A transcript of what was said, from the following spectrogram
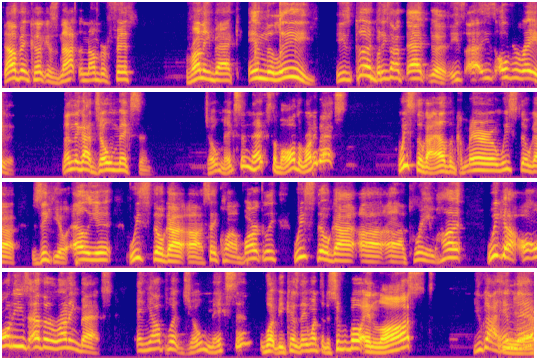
Dalvin Cook is not the number fifth running back in the league. He's good, but he's not that good. He's uh, he's overrated. Then they got Joe Mixon. Joe Mixon next of all the running backs. We still got Alvin Kamara. We still got Ezekiel Elliott. We still got uh, Saquon Barkley. We still got uh, uh, Kareem Hunt. We got all these other running backs. And y'all put Joe Mixon? What, because they went to the Super Bowl and lost? You got him Yeah. there?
